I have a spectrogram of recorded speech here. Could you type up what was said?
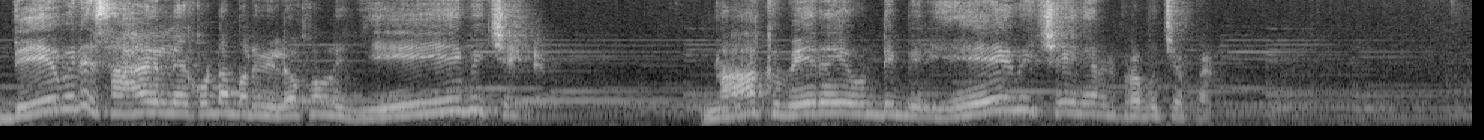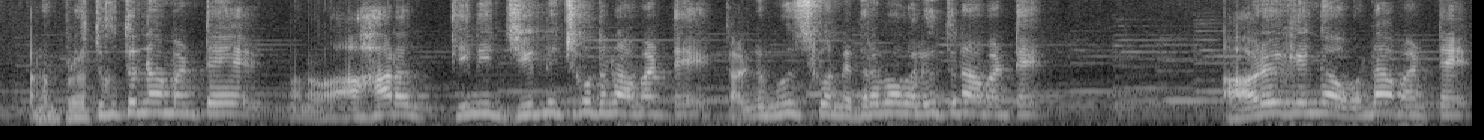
దేవుని సహాయం లేకుండా మనం ఈ లోకంలో ఏమీ చేయలేము నాకు వేరే ఉండి మీరు ఏమీ చేయలేరని ప్రభు చెప్పాడు. మనం బ్రతుకుతున్నామంటే మనం ఆహారం తిని జీర్ణించుకుంటున్నామంటే కళ్ళు మూసుకొని నిద్రపోగలుగుతున్నామంటే ఆరోగ్యంగా ఉన్నామంటే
